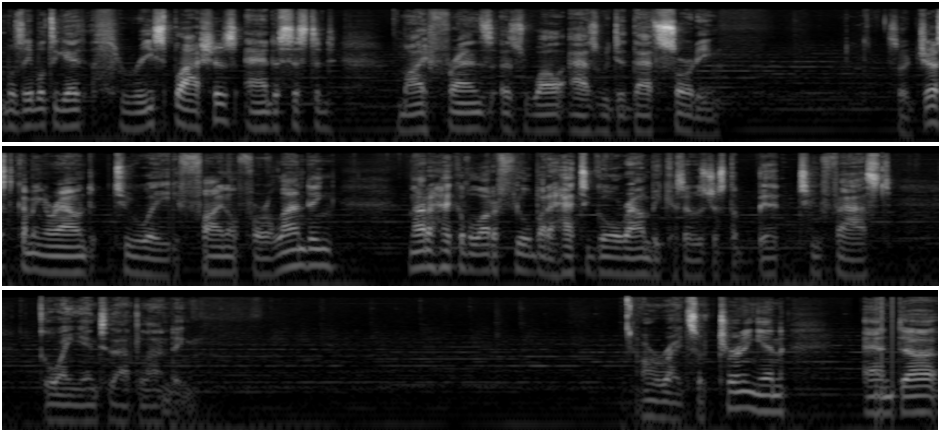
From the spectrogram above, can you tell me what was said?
was able to get three splashes and assisted my friends as well as we did that sortie. So just coming around to a final for a landing. Not a heck of a lot of fuel, but I had to go around because I was just a bit too fast going into that landing. Alright, so turning in, and uh,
